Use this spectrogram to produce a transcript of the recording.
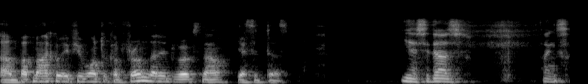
Um, but Marco, if you want to confirm that it works now, yes, it does. Yes, it does. Thanks.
